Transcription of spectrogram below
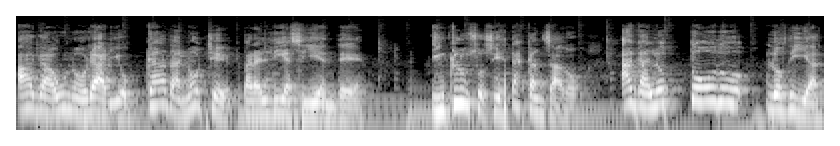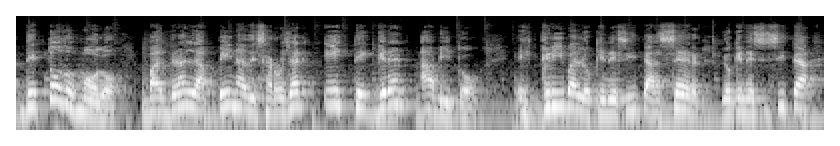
haga un horario cada noche para el día siguiente. Incluso si estás cansado, hágalo todos los días. De todos modos, valdrá la pena desarrollar este gran hábito. Escriba lo que necesita hacer, lo que necesita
